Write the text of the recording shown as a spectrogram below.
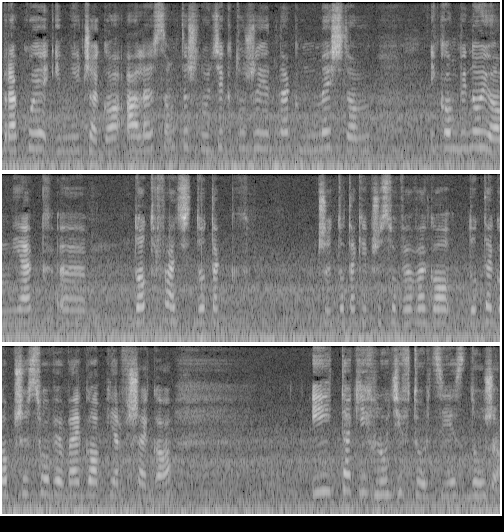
brakuje im niczego, ale są też ludzie, którzy jednak myślą i kombinują, jak dotrwać do tak czy do takiego przysłowiowego, do tego przysłowiowego pierwszego. I takich ludzi w Turcji jest dużo.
